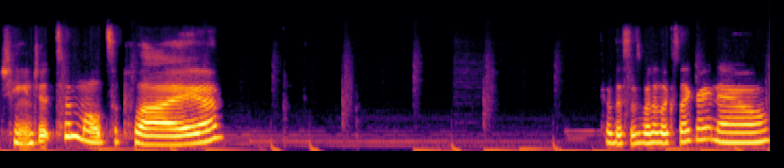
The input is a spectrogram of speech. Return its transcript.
change it to multiply. So this is what it looks like right now.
